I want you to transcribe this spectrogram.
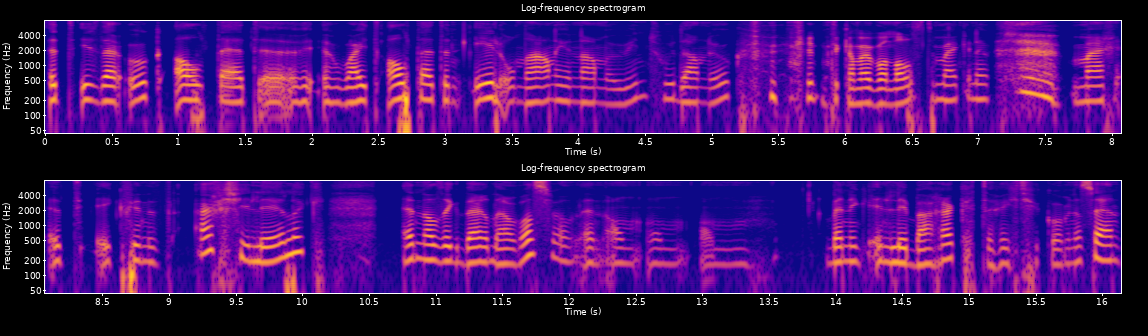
het is daar ook altijd, uh, er waait altijd een heel onaangename wind, hoe dan ook. het kan mij van alles te maken hebben. Maar het, ik vind het archi lelijk. En als ik daar dan was, en om, om, om, ben ik in Le Barak terechtgekomen. Dat zijn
